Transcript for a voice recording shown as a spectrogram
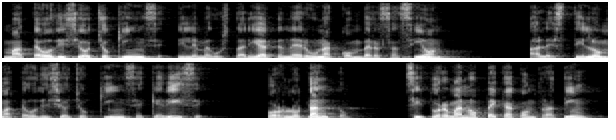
Mateo 18:15. Dile, me gustaría tener una conversación al estilo Mateo 18:15 que dice, por lo tanto, si tu hermano peca contra ti,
